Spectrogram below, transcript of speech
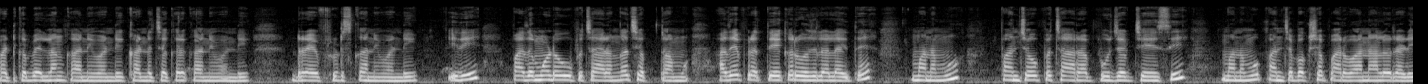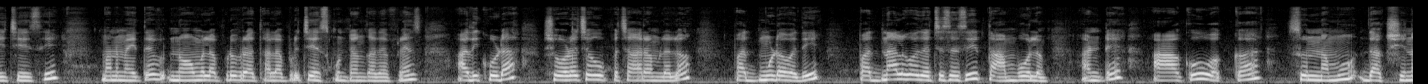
పటిక బెల్లం కానివ్వండి కండ చక్కెర కానివ్వండి డ్రై ఫ్రూట్స్ కానివ్వండి ఇది పదమూడవ ఉపచారంగా చెప్తాము. అదే ప్రత్యేక రోజులలో అయితే మనము పంచోపచార పూజ చేసి మనము పంచభక్ష పర్వాణాలు రెడీ చేసి మనమైతే నోములప్పుడు వ్రతాలప్పుడు చేసుకుంటాం కదా ఫ్రెండ్స్. అది కూడా షోడచ ఉపచారములలో పదమూడవది. పద్నాలుగవది వచ్చేసేసి తాంబూలం. అంటే ఆకు ఒక్క సున్నము దక్షిణ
